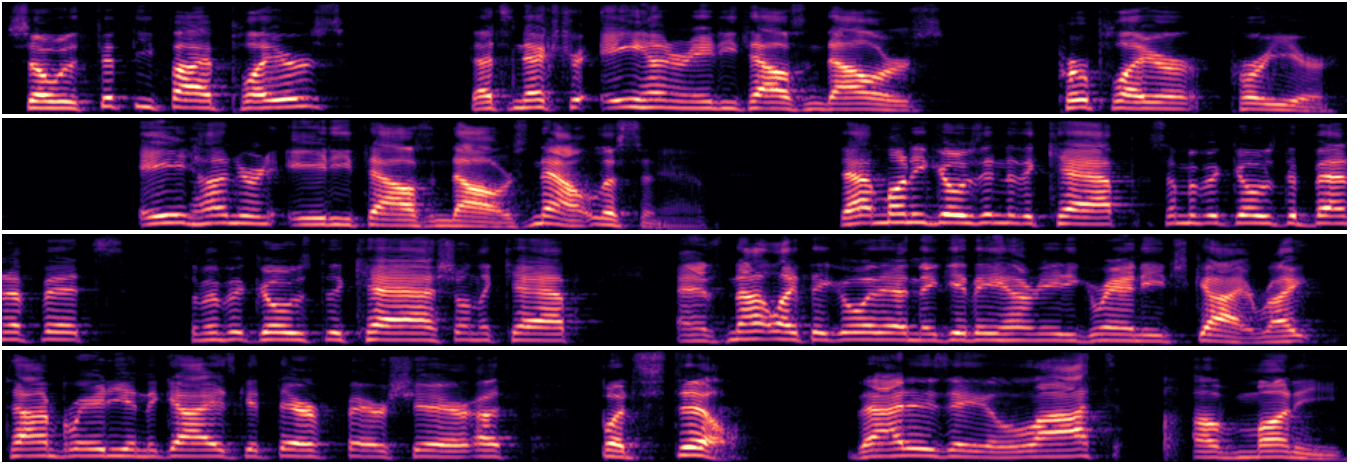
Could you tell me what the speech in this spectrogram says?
So with 55 players, that's an extra $880,000 per player per year. $880,000. Now, listen. Yeah. That money goes into the cap. Some of it goes to benefits. Some of it goes to cash on the cap. And it's not like they go there and they give 880 grand each guy, right? Tom Brady and the guys get their fair share. Uh, but still, that is a lot of money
